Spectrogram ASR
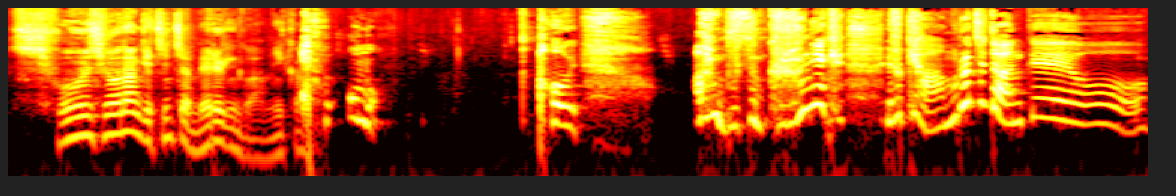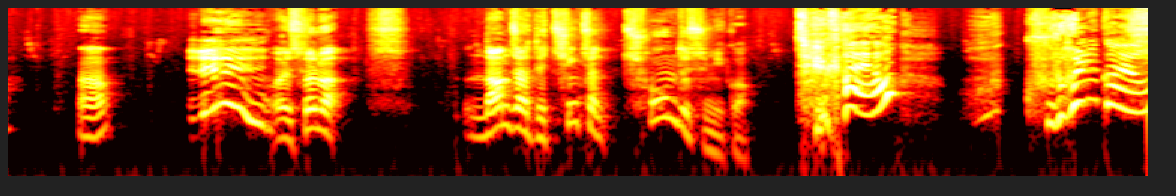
시원시원한 게 진짜 매력인 거 아닙니까? 어머. 어, 아니 무슨 그런 얘기 이렇게 아무렇지도 않게 해요. 어? 어 설마 남자한테 칭찬 처음 듣습니까? 제가요? 어, 그럴 리가요?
